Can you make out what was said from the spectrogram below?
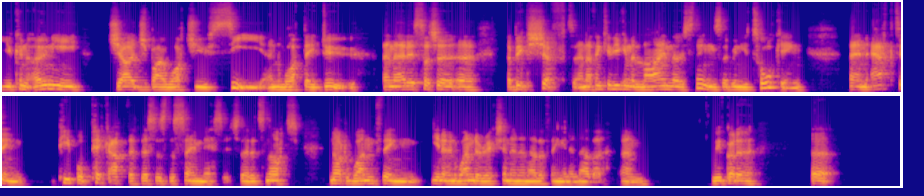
you can only judge by what you see and what they do. And that is such a, a, a big shift. And I think if you can align those things, that when you're talking and acting people pick up that this is the same message, that it's not not one thing, you know, in one direction and another thing in another. Um, we've got a, a,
